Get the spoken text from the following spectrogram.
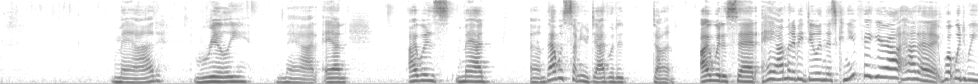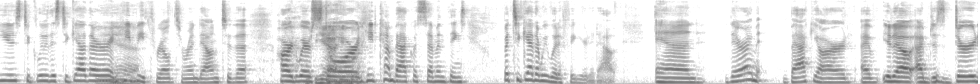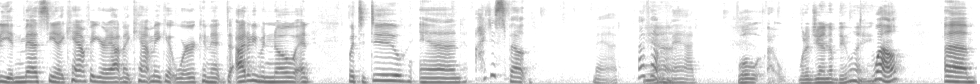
mad, really mad, and I was mad. Um, that was something your dad would have done. I would have said, "Hey, I'm going to be doing this. Can you figure out how to? What would we use to glue this together?" And he'd be thrilled to run down to the hardware Yeah, he store, and he'd come back with seven things. But together, we would have figured it out. And there I'm backyard. I've you know I'm just dirty and messy, and I can't figure it out, and I can't make it work, and it I don't even know and what to do, and I just felt mad. I felt Yeah. mad. Well, what did you end up doing? Well, um,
